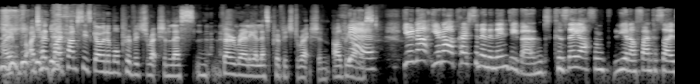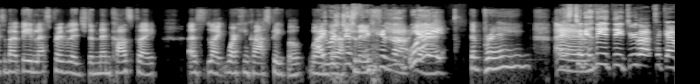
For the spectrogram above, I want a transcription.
I, I tend my fantasies go in a more privileged direction, less, very rarely a less privileged direction. I'll be yeah, honest. you're not you're not a person in an indie band because they often you know fantasize about being less privileged and then cosplay as like working class people. When I was just actually, thinking that. Wait, Yeah. the brain. It's to Um, get, they, they do that to give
